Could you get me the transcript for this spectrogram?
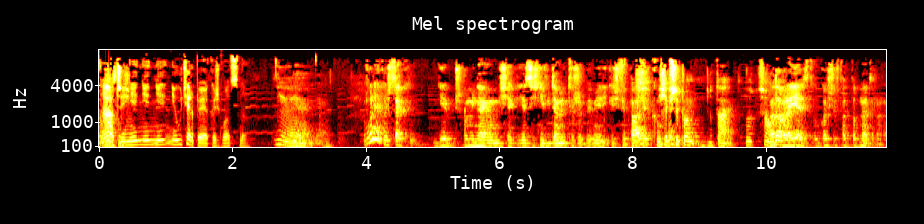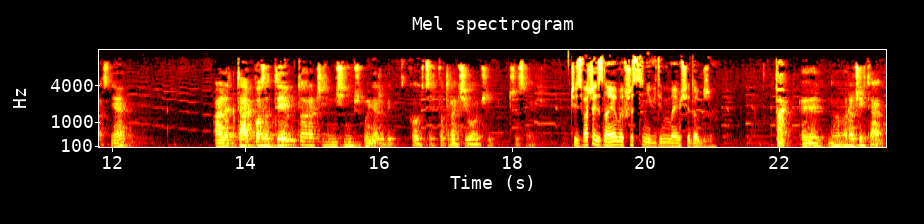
A, czyli nie, nie, nie, nie ucierpiał jakoś mocno. Nie, Nie, nie. W ogóle jakoś tak nie przypominają mi się, jak jacyś niewidomi, to żeby mieli jakiś wypadek. Mi się przypomina... No tak, no są. No dobra, jest, gościu wpadł pod metro raz, nie? Ale tak, poza tym, to raczej mi się nie przypomina, żeby kogoś coś potrąciło, czy, czy coś. Czyli z waszych znajomych wszyscy niewidomi mają się dobrze. Tak. Y, no raczej tak.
